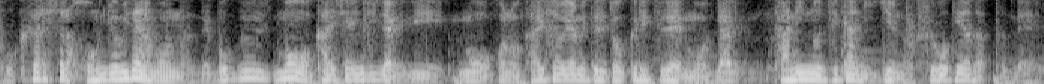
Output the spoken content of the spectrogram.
僕からしたら本業みたいなもんなんで、僕も会社員時代に、もうこの会社を辞めて独立で、もう誰、他人の時間に生きるのがすごく嫌だったんで、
